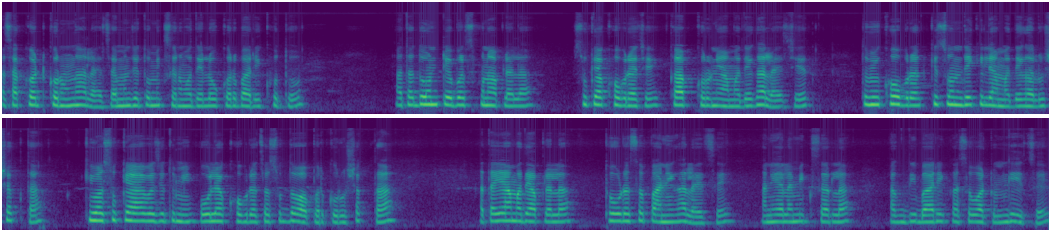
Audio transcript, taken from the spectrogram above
असा कट करून घालायचा आहे. म्हणजे तो मिक्सरमध्ये लवकर बारीक होतो. आता दोन टेबलस्पून आपल्याला सुक्या खोबऱ्याचे काप करून यामध्ये घालायचे आहेत. तुम्ही खोबरं किसून देखील यामध्ये घालू शकता. किंवा सुक्याऐवजी तुम्ही ओल्या खोबऱ्याचा सुद्धा वापर करू शकता. आता यामध्ये आपल्याला थोडंसं पाणी घालायचं आहे आणि याला मिक्सरला अगदी बारीक असं वाटून घ्यायचं आहे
